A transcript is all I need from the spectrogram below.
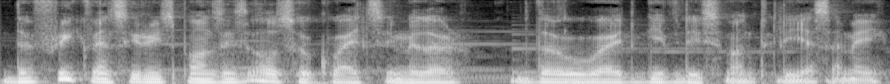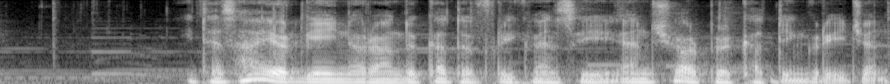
The frequency response is also quite similar, though I'd give this one to the SMA. It has higher gain around the cutoff frequency and sharper cutting region.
